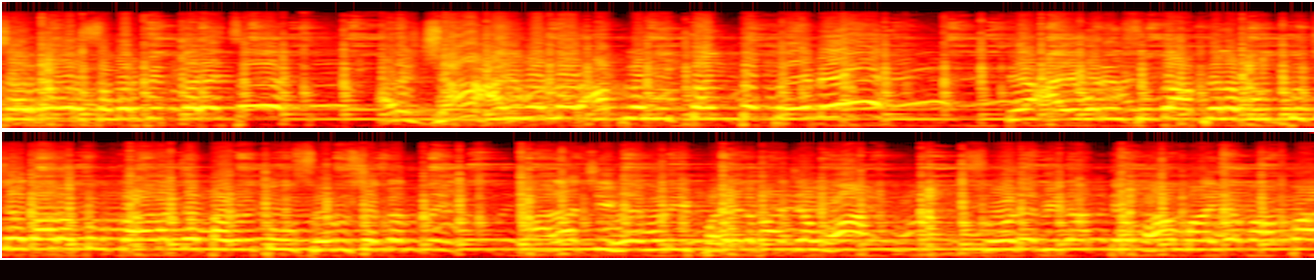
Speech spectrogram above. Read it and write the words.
चरणावर समर्पित करायचं. आणि ज्या आई वडिलांवर आपलं नितांत प्रेम आहे ते आई वडील सुद्धा आपल्याला मृत्यूच्या दारातून काळाच्या तावडीतून सोडू शकत नाही. काळाची हे उडी पडेल बा जेव्हा सोड बिना तेव्हा माझ्या बापा.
